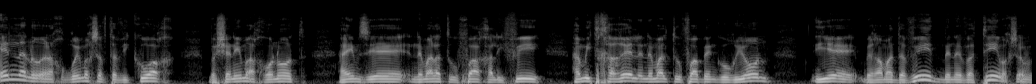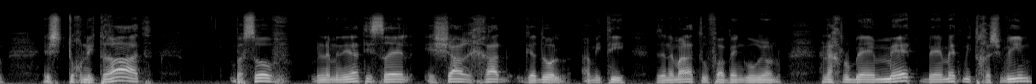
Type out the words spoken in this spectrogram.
אין לנו, אנחנו רואים עכשיו את הוויכוח בשנים האחרונות, האם זה יהיה נמל התעופה החליפי, המתחרה לנמל תעופה בן גוריון, יהיה ברמת דוד, בנבטים, עכשיו יש תוכנית רהט. בסוף, למדינת ישראל יש שער אחד גדול, אמיתי, זה נמל התעופה בן גוריון. אנחנו באמת, באמת מתחשבים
